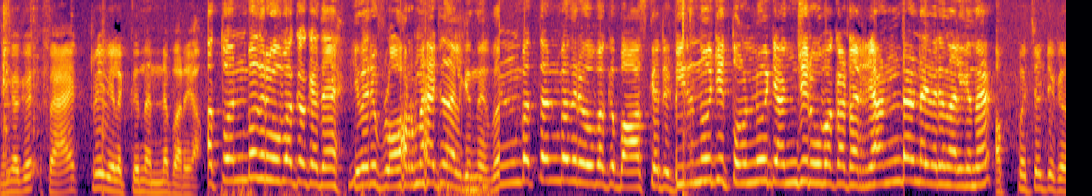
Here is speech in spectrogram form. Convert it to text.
നിങ്ങൾക്ക് ഫാക്ടറി വിലക്ക് തന്നെ പറയാം. പത്തൊൻപത് രൂപക്കൊക്കെ അതെ ഇവർ ഫ്ലോർ മാറ്റ് നൽകുന്നത്. എൺപത്തൊൻപത് രൂപക്ക് ബാസ്ക്കറ്റ് ഇരുന്നൂറ്റി തൊണ്ണൂറ്റി അഞ്ച് രൂപക്കാട്ടോ രണ്ടെണ്ണം ഇവർ നൽകുന്നത്. അപ്പച്ചട്ടിയൊക്കെ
